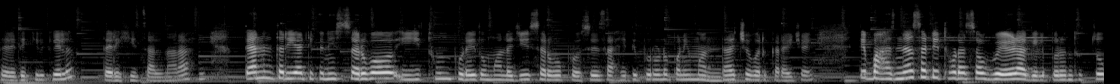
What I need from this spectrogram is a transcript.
तरी देखील केलं तरीही चालणार आहे. त्यानंतर या ठिकाणी सर्व इथून पुढे तुम्हाला जी सर्व प्रोसेस आहे ती पूर्णपणे मंदाचेवर करायची आहे. ते भाजण्यासाठी थोडासा वेळ लागेल परंतु जो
